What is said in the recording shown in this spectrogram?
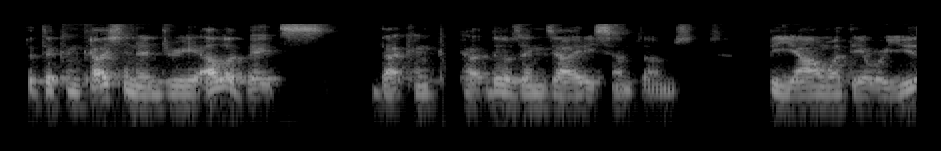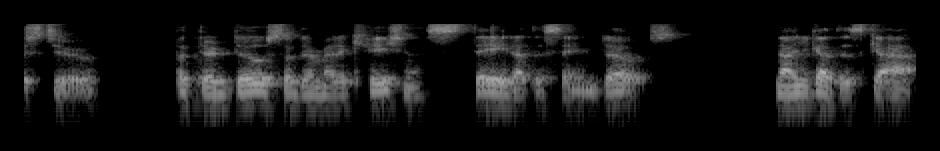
But the concussion injury elevates that con- those anxiety symptoms beyond what they were used to. but their dose of their medication stayed at the same dose. Now you got this gap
